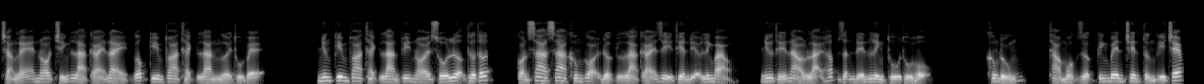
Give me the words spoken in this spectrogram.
chẳng lẽ nó chính là cái này gốc kim thoa thạch lan người thủ vệ? Nhưng kim thoa thạch lan tuy nói số lượng thưa thớt còn xa xa không gọi được là cái gì thiên địa linh bảo, như thế nào lại hấp dẫn đến linh thú thủ hộ? Không đúng, thảo mộc dược kinh bên trên từng ghi chép,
